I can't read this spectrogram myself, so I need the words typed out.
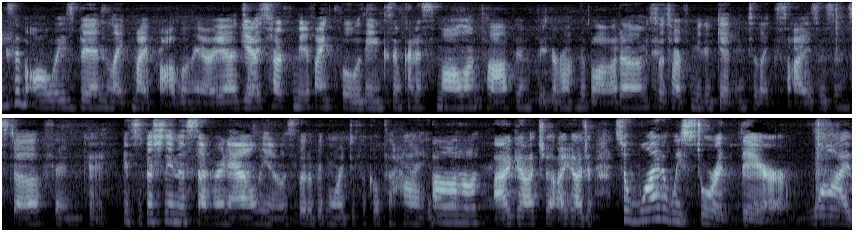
legs have always been like my problem area. It's Yes. always hard for me to find clothing because I'm kind of small on top and bigger on the bottom. So it's hard for me to get into like sizes and stuff. And Okay. it's especially in the summer now. You know, it's a little bit more difficult to hide. Uh huh. I gotcha. I gotcha. So why do we store it there? Why?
